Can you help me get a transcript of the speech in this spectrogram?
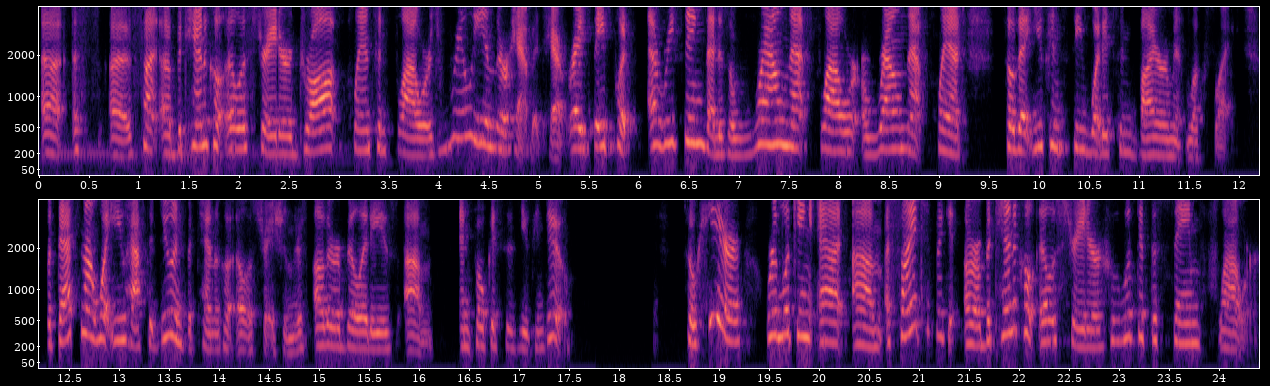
a, a, a, botanical illustrator draw plants and flowers really in their habitat, right? They put everything that is around that flower, around that plant, so that you can see what its environment looks like. But that's not what you have to do in botanical illustration. There's other abilities um, and focuses you can do. So here, we're looking at um, a scientific or a botanical illustrator who looked at the same flower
